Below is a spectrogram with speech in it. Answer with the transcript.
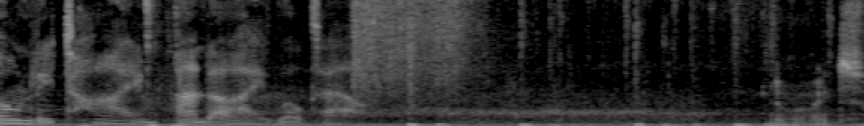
Only time and I will tell. Alright.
